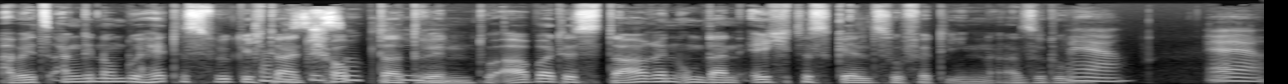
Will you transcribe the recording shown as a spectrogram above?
Aber jetzt angenommen, du hättest wirklich deinen Job okay. da drin. Du arbeitest darin, um dein echtes Geld zu verdienen. Also du. Ja, ja, ja.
